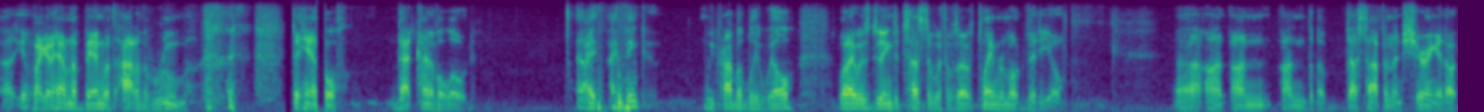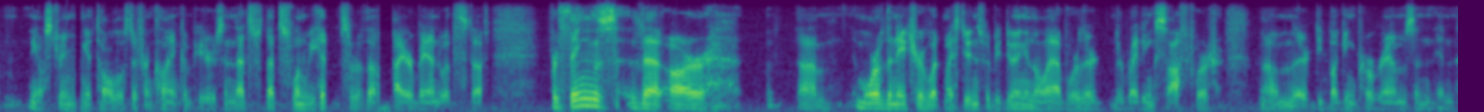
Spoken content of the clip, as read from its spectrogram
uh, am I going to have enough bandwidth out of the room to handle that kind of a load? I, I think we probably will. What I was doing to test it with was I was playing remote video uh, on on on the desktop and then sharing it out, you know, streaming it to all those different client computers, and that's that's when we hit sort of the higher bandwidth stuff. For things that are um, more of the nature of what my students would be doing in the lab, where they're they're writing software, um, they're debugging programs and and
